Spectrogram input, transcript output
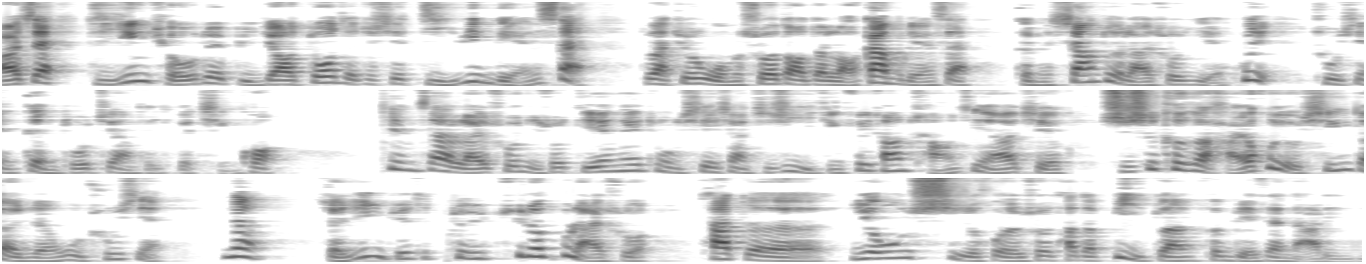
而在底蕴球队比较多的这些底蕴联赛，对吧？就是我们说到的老干部联赛，可能相对来说也会出现更多这样的一个情况。现在来说，你说 DNA 这种现象其实已经非常常见，而且时时刻刻还会有新的人物出现。那小金，你觉得对于俱乐部来说，它的优势或者说它的弊端分别在哪里呢？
